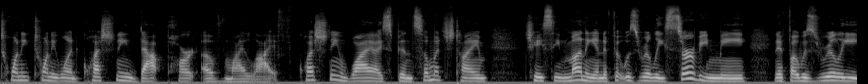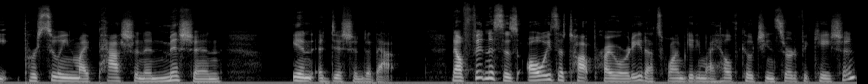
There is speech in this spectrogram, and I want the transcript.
2021 questioning that part of my life, questioning why I spend so much time chasing money and if it was really serving me and if I was really pursuing my passion and mission in addition to that. Now, fitness is always a top priority. That's why I'm getting my health coaching certification.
